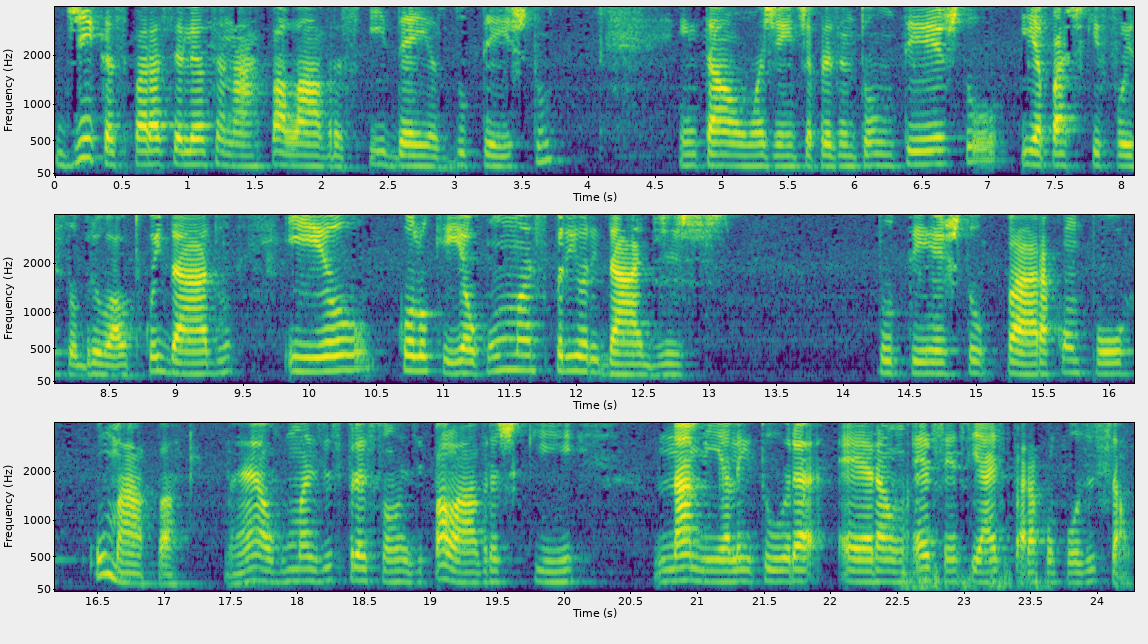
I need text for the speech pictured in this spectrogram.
dicas para selecionar palavras e ideias do texto. Então, a gente apresentou um texto e a parte que foi sobre o autocuidado, e eu coloquei algumas prioridades do texto para compor o mapa, né? algumas expressões e palavras que na minha leitura eram essenciais para a composição.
